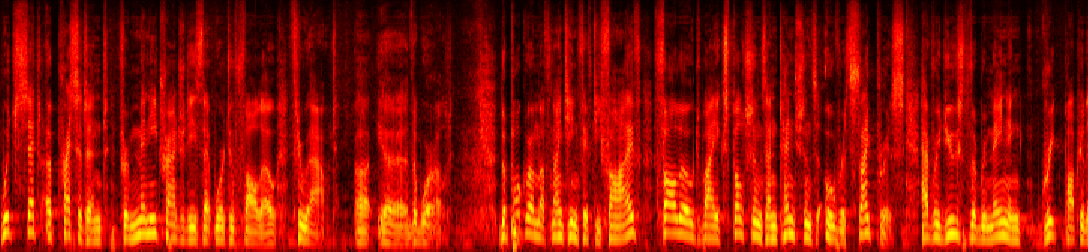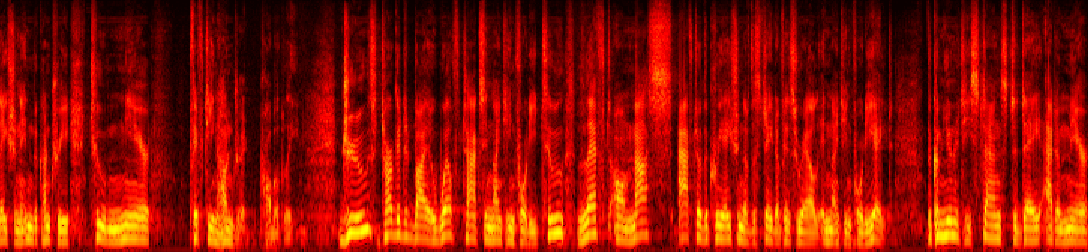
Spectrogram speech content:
which set a precedent for many tragedies that were to follow throughout uh, uh, the world. The pogrom of 1955, followed by expulsions and tensions over Cyprus, have reduced the remaining Greek population in the country to near 1500, probably. Jews, targeted by a wealth tax in 1942, left en masse after the creation of the State of Israel in 1948. The community stands today at a mere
